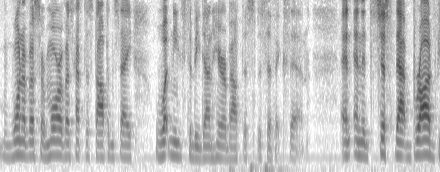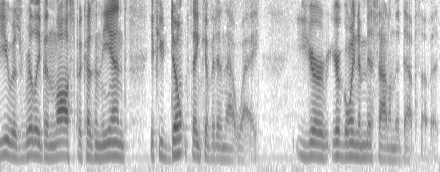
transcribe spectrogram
one of us or more of us have to stop and say what needs to be done here about this specific sin. And and it's just that broad view has really been lost because in the end if you don't think of it in that way you're you're going to miss out on the depth of it.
